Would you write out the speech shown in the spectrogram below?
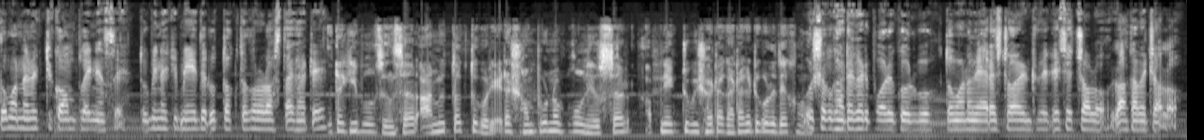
তোমার নামে একটি কমপ্লেন আছে। তুমি নাকি মেয়েদের উত্তক্ত করো রাস্তাঘাটে? এটা কি বলছেন স্যার? আমি উত্তক্ত করি। এটা সম্পূর্ণ ভুল নিউজ স্যার। আপনি একটু বিষয়টা ঘাটাঘাটি করে দেখুন। ওসব ঘাটাঘাটি পরে করব। তোমার নামে অ্যারেস্ট ওয়ারেন্ট হয়ে গেছে চলো লাগাবে চলো।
